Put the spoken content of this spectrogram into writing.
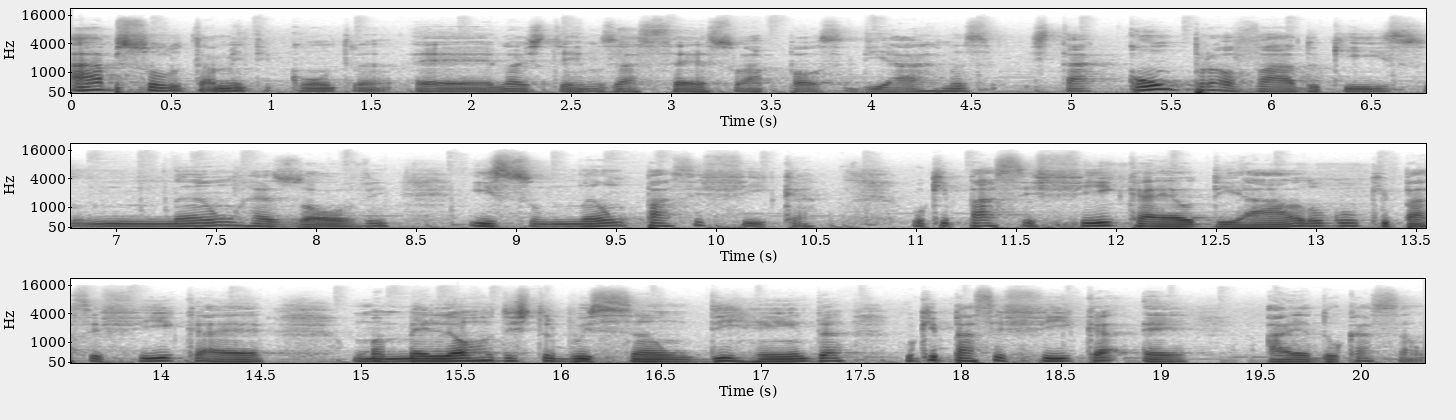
absolutamente contra é, nós termos acesso à posse de armas. Está comprovado que isso não resolve, isso não pacifica. O que pacifica é o diálogo, o que pacifica é uma melhor distribuição de renda, o que pacifica é a educação.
